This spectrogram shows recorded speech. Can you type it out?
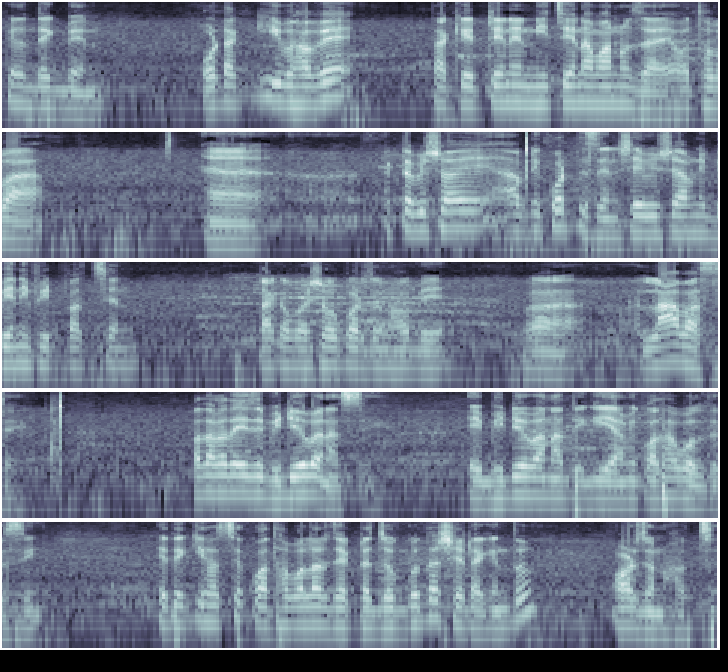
কিন্তু দেখবেন ওটা কীভাবে তাকে টেনে নিচে নামানো যায় অথবা একটা বিষয় আপনি করতেছেন সেই বিষয়ে আপনি বেনিফিট পাচ্ছেন, টাকা পয়সা উপার্জন হবে বা লাভ আছে। কথা কথা, এই যে ভিডিও বানাচ্ছি, এই ভিডিও বানাতে গিয়ে আমি কথা বলতেছি। এতে কি হচ্ছে? কথা বলার যে একটা যোগ্যতা, সেটা কিন্তু অর্জন হচ্ছে।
